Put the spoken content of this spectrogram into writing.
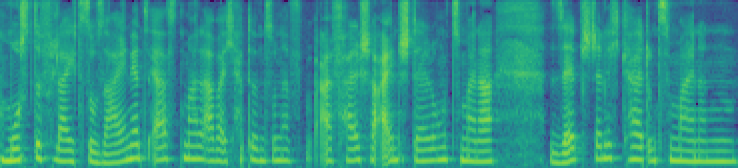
musste vielleicht so sein jetzt erstmal, aber ich hatte so eine falsche Einstellung zu meiner Selbstständigkeit und zu meinen,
